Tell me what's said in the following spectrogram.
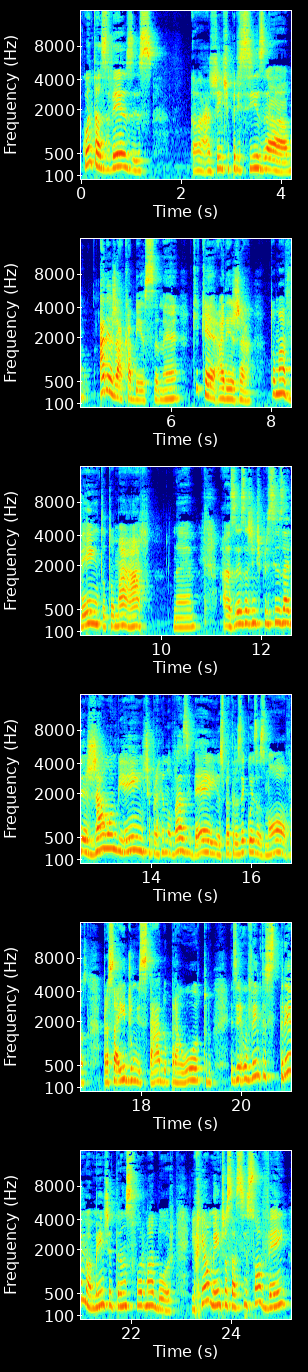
Quantas vezes ah, a gente precisa arejar a cabeça, né? O que, que é arejar? Tomar vento, tomar ar, né? Às vezes a gente precisa arejar um ambiente para renovar as ideias, para trazer coisas novas, para sair de um estado para outro. Quer dizer, o vento é extremamente transformador e realmente o Saci só vem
